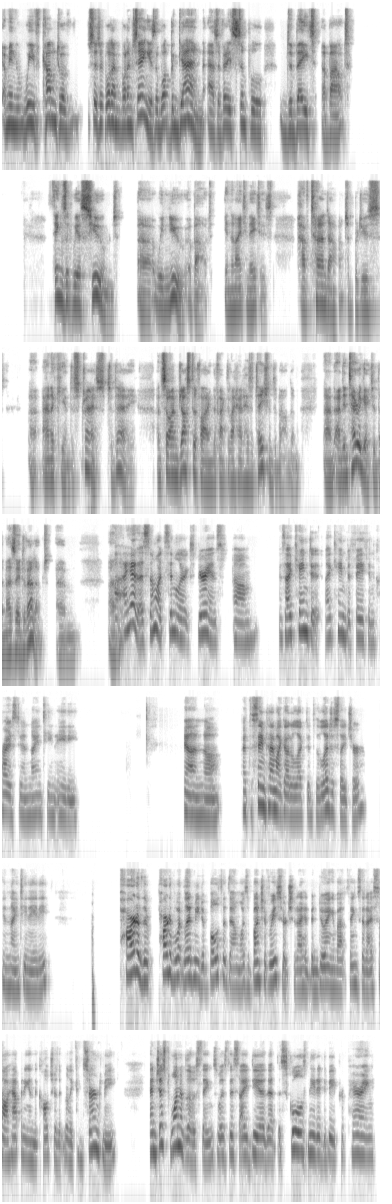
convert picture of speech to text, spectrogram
I mean, we've come to a, so, what I'm, what I'm saying is that what began as a very simple debate about things that we assumed uh, we knew about in the 1980s have turned out to produce uh, anarchy and distress today. And so I'm justifying the fact that I had hesitations about them and, and interrogated them as they developed. Um, uh, I had a somewhat similar experience um, as I came to I came to faith in Christ in 1980, and uh, at the same time I got elected to the legislature in 1980 part of the part of what led me to both of them was a bunch of research that I had been doing about things that I saw happening in the culture that really concerned me. And just one of those things was this idea that the schools needed to be preparing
